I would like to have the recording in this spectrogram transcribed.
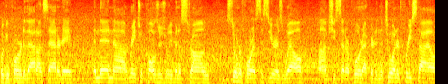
looking forward to that on Saturday. And then uh, Rachel Calzer's really been a strong swimmer for us this year as well. Um, she set our pool record in the 200 freestyle.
